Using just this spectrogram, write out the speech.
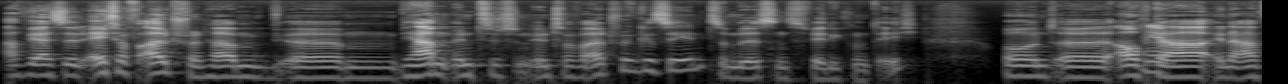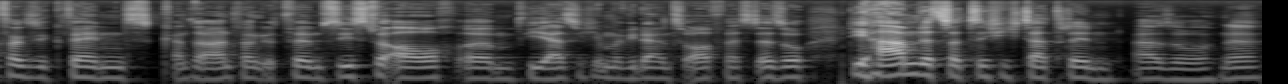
ach, wie heißt es, Age of Ultron haben, ähm, wir haben inzwischen Age of Ultron gesehen, zumindest Felix und ich. Und äh, auch Ja. da in der Anfangssequenz, ganz am Anfang des Films, siehst du auch, ähm, wie er sich immer wieder ins Ohr fässt. Also, die haben das tatsächlich da drin. Also, ne?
